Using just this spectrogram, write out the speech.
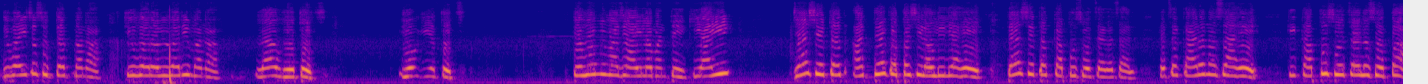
दिवाळीच्या सुट्ट्यात म्हणा किंवा रविवारी म्हणा लाभ होतोच योग येतोच. तेव्हा मी माझ्या आईला म्हणते की आई ज्या शेतात आद्या कपाशी लावलेली आहे त्या शेतात कापूस वेचायला चाल. याचं कारण असं आहे की कापूस वेचायला सोपा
